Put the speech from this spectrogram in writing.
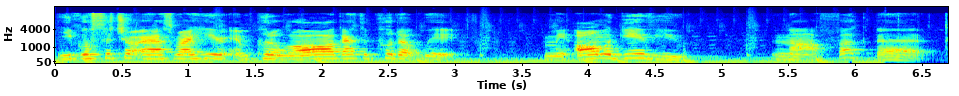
You gonna sit your ass right here and put up with all i got to put up with. I mean all i'm gonna give you. Nah fuck that.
